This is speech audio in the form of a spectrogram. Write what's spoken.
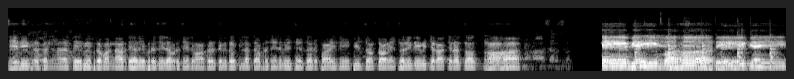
देवी प्रसन्न देवी प्रपन्नार्थे हरि प्रसीद प्रसीद मातृजगदोखिलता प्रसीद विश्वेश्वरिपायिनी विश्वं त्वामेश्वरी स्वाहा। देव्यै महादेव्यै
